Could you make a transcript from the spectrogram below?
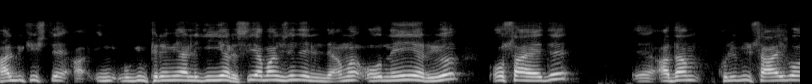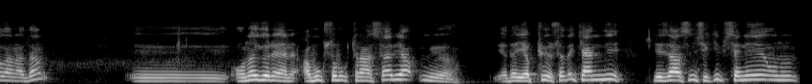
halbuki işte bugün Premier Lig'in yarısı yabancının elinde ama o neye yarıyor? O sayede e, adam kulübün sahibi olan adam e, ona göre yani abuk sabuk transfer yapmıyor. Ya da yapıyorsa da kendi cezasını çekip seneye onun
